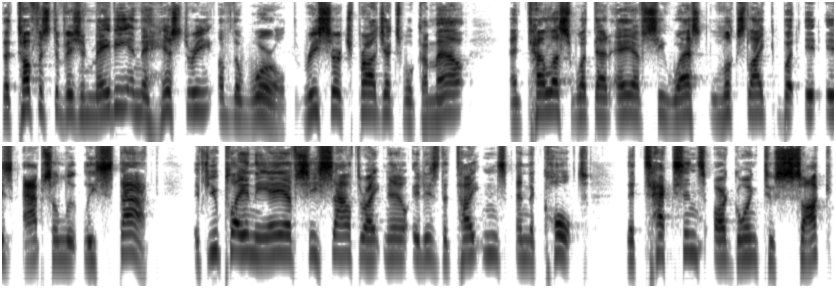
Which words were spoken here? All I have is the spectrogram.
the toughest division maybe in the history of the world. Research projects will come out and tell us what that AFC West looks like, but it is absolutely stacked. If you play in the AFC South right now, it is the Titans and the Colts. The Texans are going to suck,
